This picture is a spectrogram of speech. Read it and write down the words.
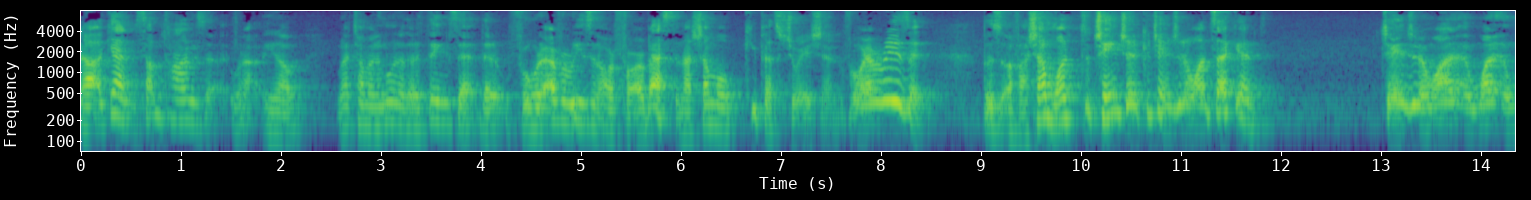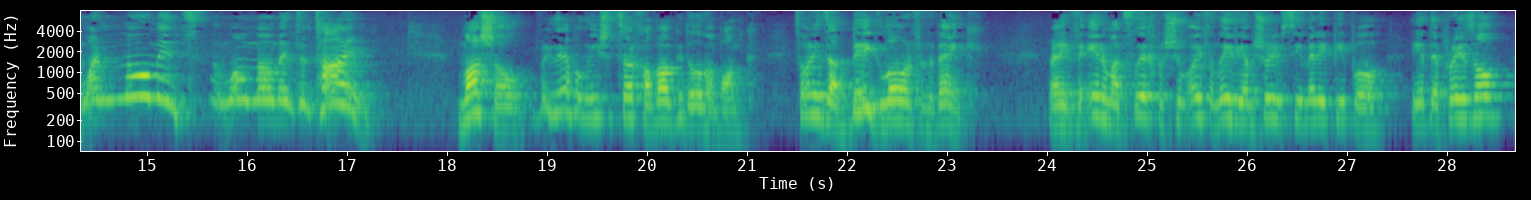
now, again, sometimes uh, when I, you know when I talk about Amuna, there are things that, that for whatever reason are for our best, and Hashem will keep that situation for whatever reason. But if Hashem wants to change it, can change it in one second. Change it in one, in one, in one moment, in one moment of time. Mashal, for example, someone needs a big loan from the bank. right? I'm sure you've seen many people. They get the appraisal,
